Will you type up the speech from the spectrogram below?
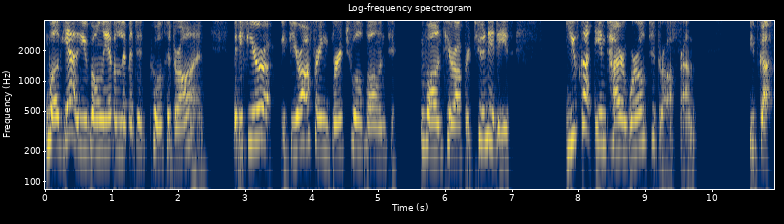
well, yeah, you've only have a limited pool to draw on. But if you're if you're offering virtual volunteer volunteer opportunities, you've got the entire world to draw from. You've got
